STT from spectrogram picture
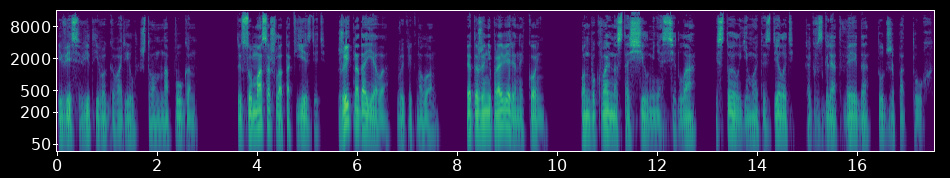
и весь вид его говорил, что он напуган. «Ты с ума сошла так ездить? Жить надоело!» — выкрикнул он. «Это же непроверенный конь!» Он буквально стащил меня с седла, и стоило ему это сделать, как взгляд Вейда тут же потух.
